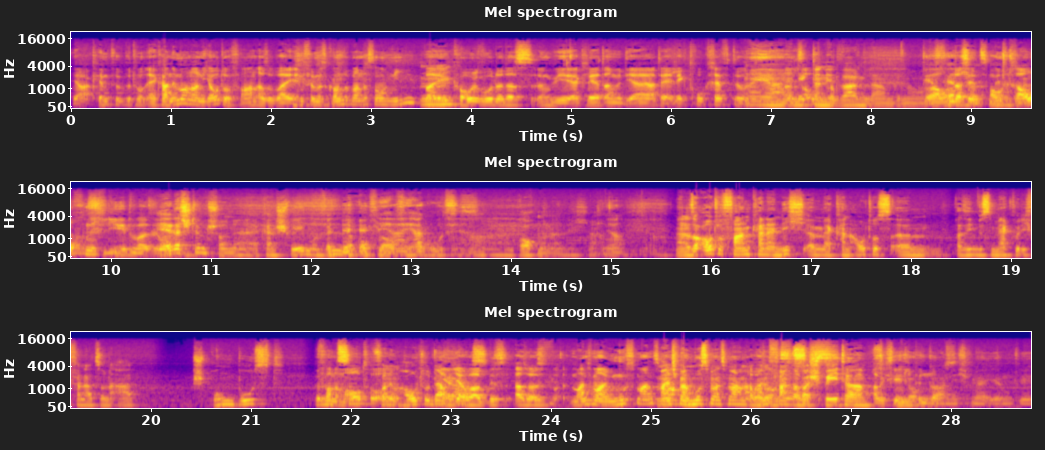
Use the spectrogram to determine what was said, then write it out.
ja, Kämpfe betont. Er kann immer noch nicht Auto fahren. Also bei Infamous konnte man das noch nie. Bei Cole wurde das irgendwie erklärt damit, ja, er hatte Elektrokräfte. Und Naja, er legt dann den. Wagen lahm, genau. Der Warum das jetzt mit Rauch nicht geht, weiß ich Ja, auch das nicht. stimmt schon. Ne? Er kann schweben und Wände drauflaufen. Ja, ja, gut, ja. Braucht man ja nicht. Ja. Ja, ja. Nein, Also Autofahren kann er nicht. Ähm, er kann Autos, ähm, was ich ein bisschen merkwürdig fand, als so eine Art Sprungboost Von einem Auto. Von einem Auto Ja, damals. aber bis, also es, manchmal muss man es Manchmal muss man es machen am Aber Anfang, aber später. hab ich's Geht auch gar benutzt. nicht mehr irgendwie.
